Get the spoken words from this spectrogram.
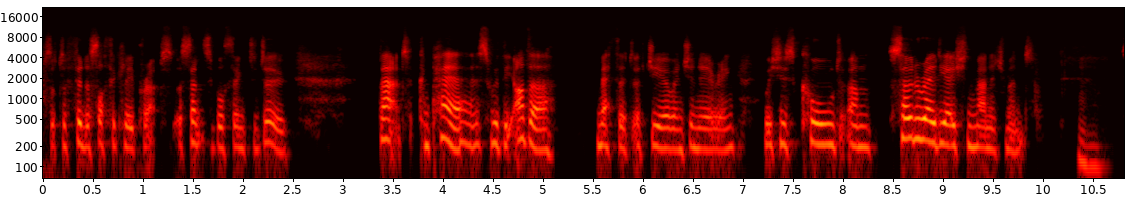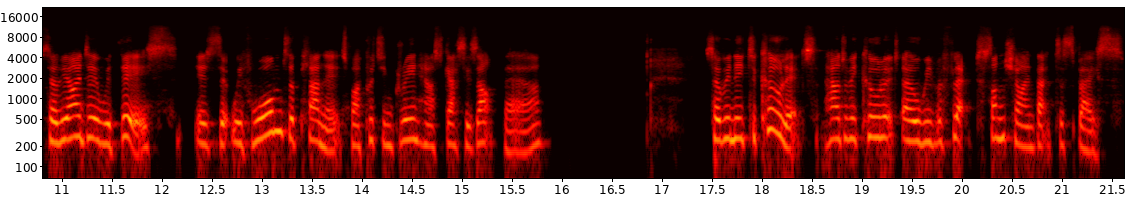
sort of philosophically perhaps a sensible thing to do that compares with the other method of geoengineering, which is called um, solar radiation management. Mm-hmm. So, the idea with this is that we've warmed the planet by putting greenhouse gases up there. So, we need to cool it. How do we cool it? Oh, we reflect sunshine back to space.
